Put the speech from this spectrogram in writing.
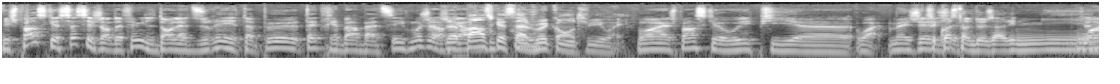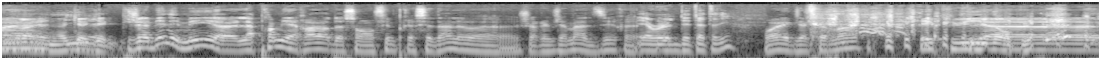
et je pense que ça, c'est le genre de film dont la durée est un peu peut-être rébarbative. Moi, je, Je pense que ça a joué contre lui, ouais. Ouais, je pense que oui. Puis, euh, ouais. Mais C'est quoi, c'est un deux heures et demie? Ouais. euh, ok, ok. Puis j'avais bien aimé euh, la première heure de son film précédent. Là, euh, j'arrive jamais à le dire. euh, Harold Détaté. Ouais, exactement. Et puis, euh,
